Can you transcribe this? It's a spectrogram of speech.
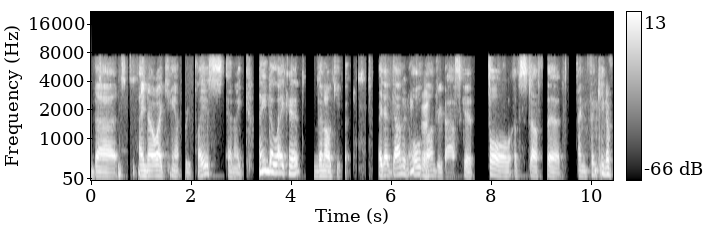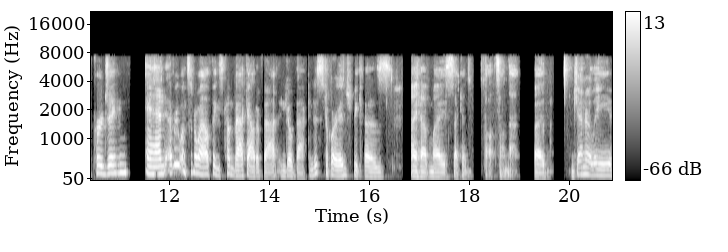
that I know I can't replace and I kind of like it, then I'll keep it. Like I've got an old laundry basket full of stuff that I'm thinking of purging. And every once in a while, things come back out of that and go back into storage because I have my second thoughts on that. But generally,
